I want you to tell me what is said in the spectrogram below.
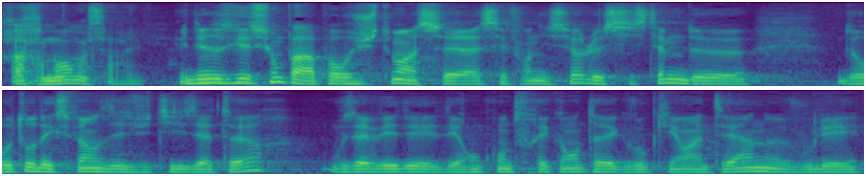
Rarement, mais ça arrive. Une dernière question par rapport justement à ces, à ces fournisseurs, le système de, de retour d'expérience des utilisateurs. Vous avez des, des, rencontres fréquentes avec vos clients internes. Vous les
